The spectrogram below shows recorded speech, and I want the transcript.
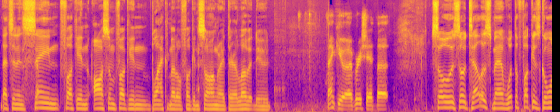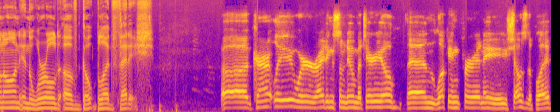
That's an insane, fucking, awesome, fucking black metal fucking song right there. I love it, dude. Thank you. I appreciate that. So, so tell us, man, what the fuck is going on in the world of goat blood fetish? Uh, currently, we're writing some new material and looking for any shows to play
